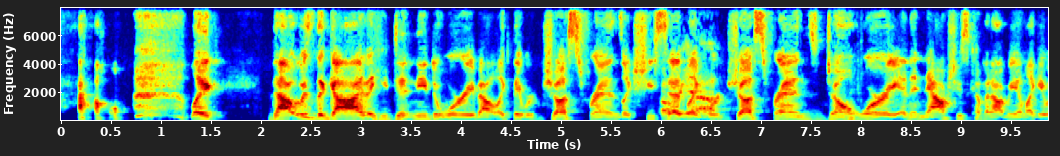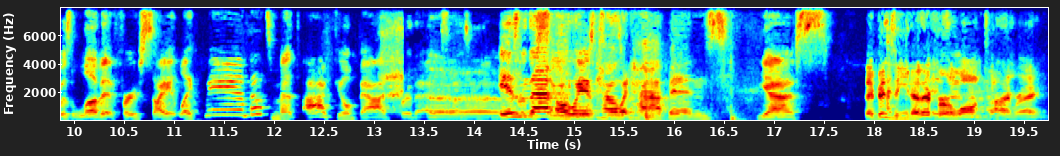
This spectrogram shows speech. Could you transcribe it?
How like that was the guy that he didn't need to worry about. Like they were just friends. Like she Oh, said, like we're just friends. Don't worry. And then now she's coming out being like it was love at first sight. Like man, that's met. I feel bad for the ex. Uh, Isn't that always how it happens? Yes. They've been I mean, together for a long time, right?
